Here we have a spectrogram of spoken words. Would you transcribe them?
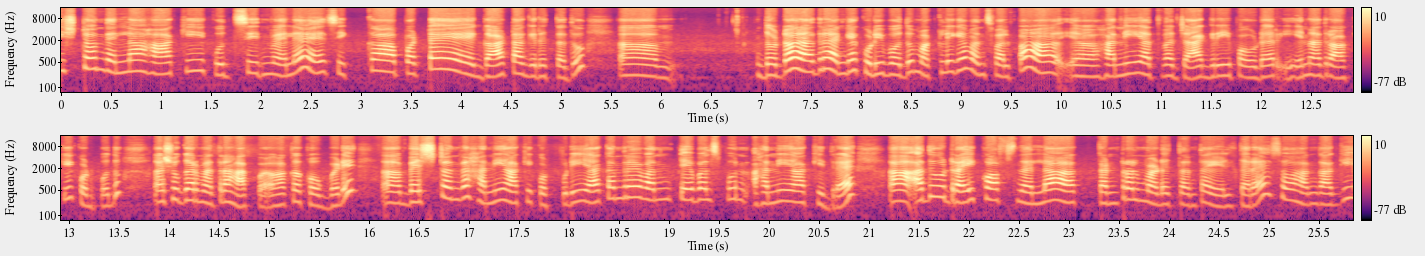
ಇಷ್ಟೊಂದೆಲ್ಲ ಹಾಕಿ ಕುದಿಸಿದ ಮೇಲೆ ಸಿಕ್ಕಾಪಟ್ಟೆ ಘಾಟಾಗಿರುತ್ತದು ದೊಡ್ಡವರಾದರೆ ಹಂಗೆ ಕುಡಿಬೋದು. ಮಕ್ಕಳಿಗೆ ಒಂದು ಸ್ವಲ್ಪ ಹನಿ ಅಥವಾ ಜಾಗ್ರಿ ಪೌಡರ್ ಏನಾದರೂ ಹಾಕಿ ಕೊಡ್ಬೋದು. ಶುಗರ್ ಮಾತ್ರ ಹಾಕಿ ಹಾಕಕ್ಕೆ ಹೋಗಬೇಡಿ. ಬೆಸ್ಟ್ ಅಂದರೆ ಹನಿ ಹಾಕಿ ಕೊಟ್ಬಿಡಿ. ಯಾಕಂದರೆ ಒಂದು ಟೇಬಲ್ ಸ್ಪೂನ್ ಹನಿ ಹಾಕಿದರೆ ಅದು ಡ್ರೈ ಕಾಫ್ಸ್ನೆಲ್ಲ ಕಂಟ್ರೋಲ್ ಮಾಡುತ್ತಂತ ಹೇಳ್ತಾರೆ. ಸೊ, ಹಾಗಾಗಿ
